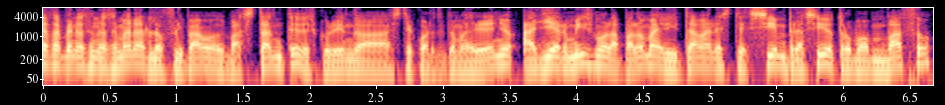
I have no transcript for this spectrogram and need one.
Hace apenas unas semanas lo flipamos bastante descubriendo a este cuarteto madrileño. Ayer mismo La Paloma editaban este Siempre así, otro bombazo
